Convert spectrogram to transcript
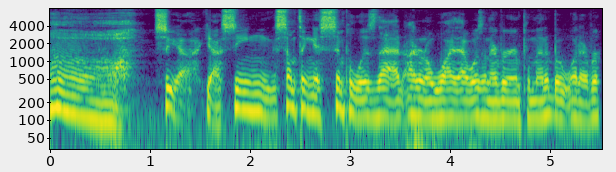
Oh, so yeah, yeah, seeing something as simple as that, I don't know why that wasn't ever implemented, but whatever.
